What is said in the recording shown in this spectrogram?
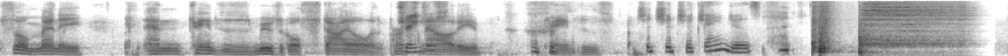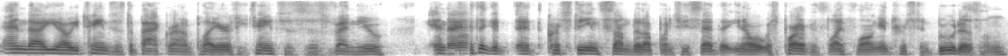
so many and changes his musical style and personality. Changes. changes. changes. and uh, you know he changes the background players. He changes his venue and I think it, it, Christine summed it up when she said that you know it was part of his lifelong interest in Buddhism,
